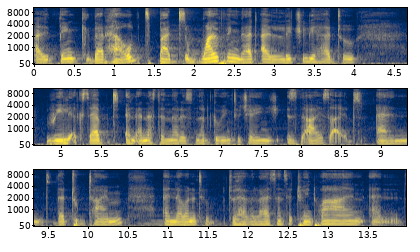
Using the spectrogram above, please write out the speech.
i think that helped. But one thing that i literally had to really accept and understand that it's not going to change is the eyesight. And that took time and i wanted to, to have a license at 21 and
